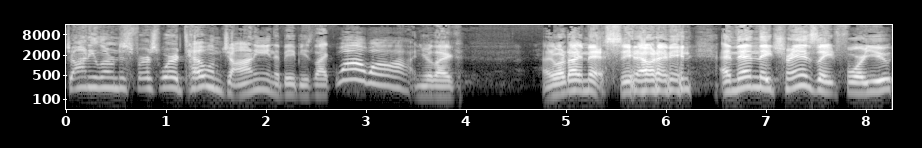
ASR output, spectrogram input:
Johnny learned his first word. Tell him, Johnny. And the baby's like, wah, wah. And you're like, what did I miss? You know what I mean? And then they translate for you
